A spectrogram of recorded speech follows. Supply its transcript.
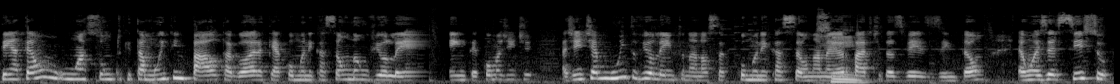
Tem até um, um assunto que está muito em pauta agora, que é a comunicação não violenta, é como a gente. A gente é muito violento na nossa comunicação, na maior Sim. parte das vezes. Então, é um exercício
